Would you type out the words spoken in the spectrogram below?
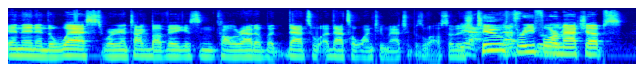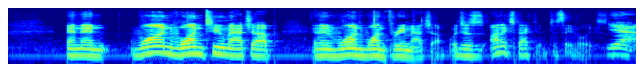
and then in the West we're going to talk about Vegas and Colorado, but that's that's a one two matchup as well. So there's Yeah, two three the four matchups, and then one one two matchup, and then one one three matchup, which is unexpected to say the least. Yeah,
